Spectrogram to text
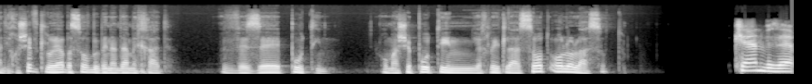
אני חושב תלויה בסוף בבן אדם אחד, וזה פוטין. או מה שפוטין יחליט לעשות או לא לעשות. כן, וזה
